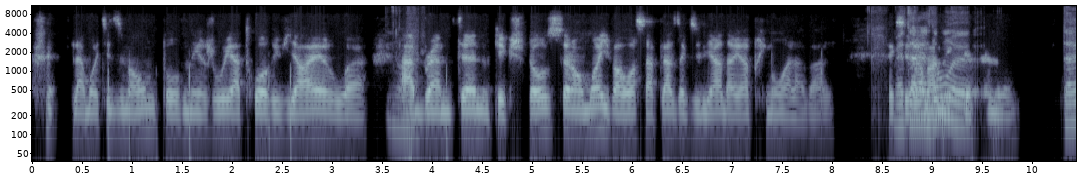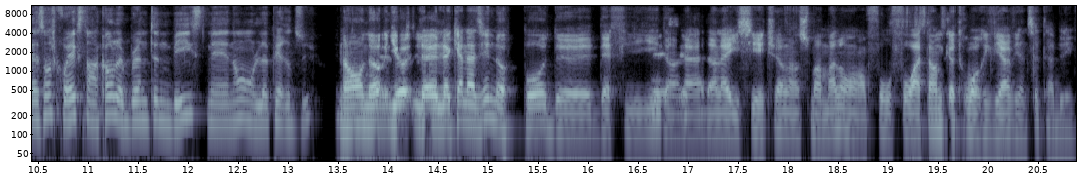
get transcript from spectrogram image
la moitié du monde pour venir jouer à Trois-Rivières ou à, Brampton ou quelque chose. Selon moi, il va avoir sa place d'auxiliaire derrière Primo à Laval. Mais t'as raison, euh, as raison, je croyais que c'était encore le Brampton Beast, mais non, on l'a perdu. Non, le, Canadien n'a pas d'affilié dans la, dans la ICHL en ce moment. Il faut, faut, attendre que Trois-Rivières viennent s'établir.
